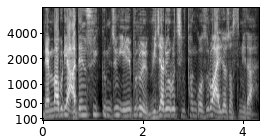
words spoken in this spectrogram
넷마블이 아덴 수익금 중 일부를 위자료로 지급한 것으로 알려졌습니다.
